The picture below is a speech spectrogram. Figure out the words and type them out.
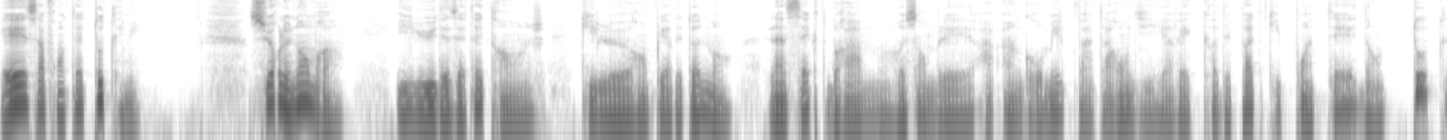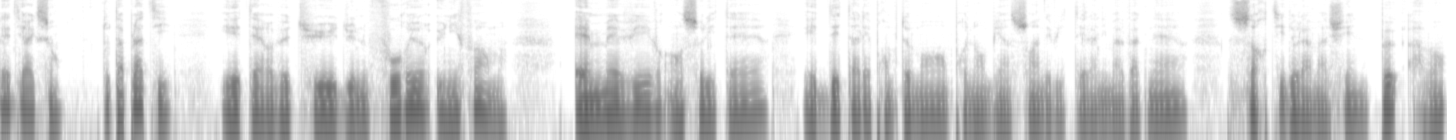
et s'affrontaient toutes les nuits. Sur le nombre, il y eut des êtres étranges, qui le remplirent d'étonnement. L'insecte Brahme ressemblait à un gros mille pattes arrondi avec des pattes qui pointaient dans toutes les directions. Tout aplati, il était revêtu d'une fourrure uniforme, aimait vivre en solitaire et détalait promptement en prenant bien soin d'éviter l'animal Wagner, sorti de la machine peu avant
